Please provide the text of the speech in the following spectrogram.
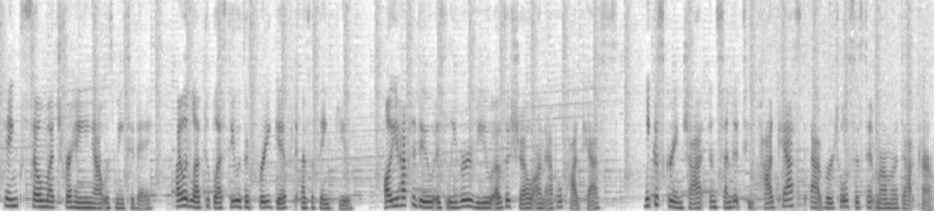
Thanks so much for hanging out with me today. I would love to bless you with a free gift as a thank you. All you have to do is leave a review of the show on Apple Podcasts, take a screenshot, and send it to podcast at virtualassistantmama.com.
